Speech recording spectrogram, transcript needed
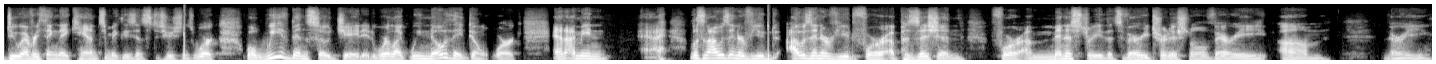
do everything they can to make these institutions work. Well, we've been so jaded. We're like, we know they don't work. And I mean, eh, listen i was interviewed i was interviewed for a position for a ministry that's very traditional very um very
